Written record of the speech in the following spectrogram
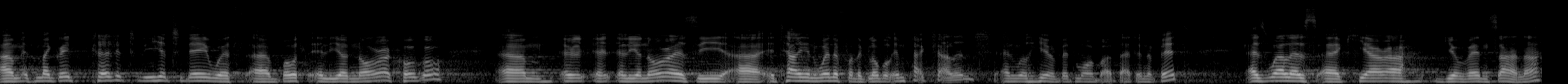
Um, it's my great pleasure to be here today with uh, both Eleonora Cogo. Um, Eleonora is the uh, Italian winner for the Global Impact Challenge, and we'll hear a bit more about that in a bit, as well as uh, Chiara Giovenzana.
